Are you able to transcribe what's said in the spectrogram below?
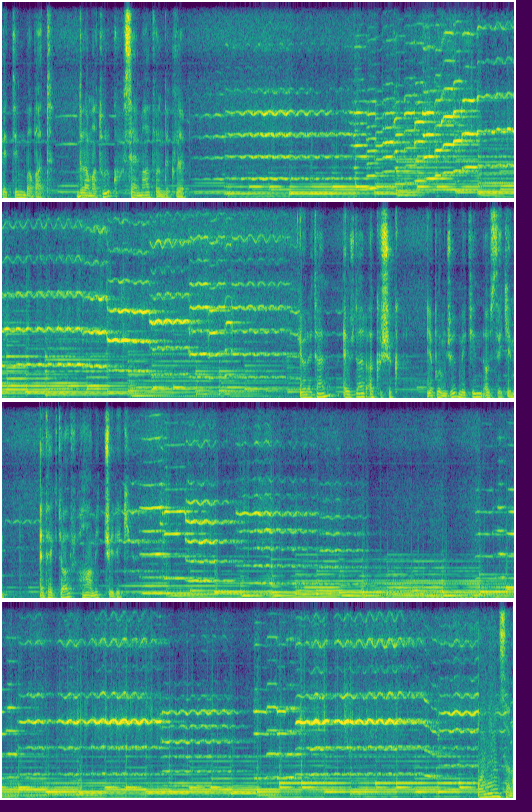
Yazan Seyfettin Babat. Dramaturg Selma Fındıklı. Yöneten Ejder Akışık. Yapımcı Metin Öztekin. Efektör Hamit Çelik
